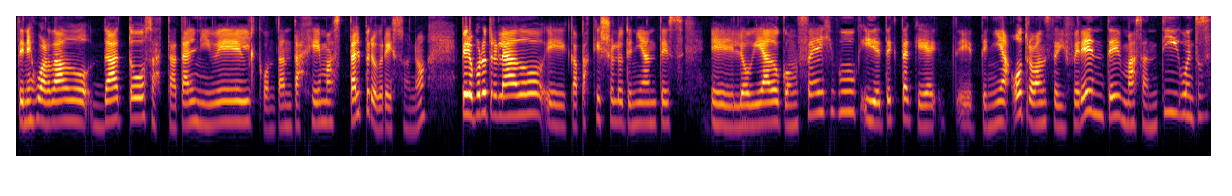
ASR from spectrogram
Tenés guardado datos hasta tal nivel, con tantas gemas, tal progreso, ¿no? Pero por otro lado, eh, capaz que yo lo tenía antes eh, logueado con Facebook y detecta que eh, tenía otro avance diferente, más antiguo, entonces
